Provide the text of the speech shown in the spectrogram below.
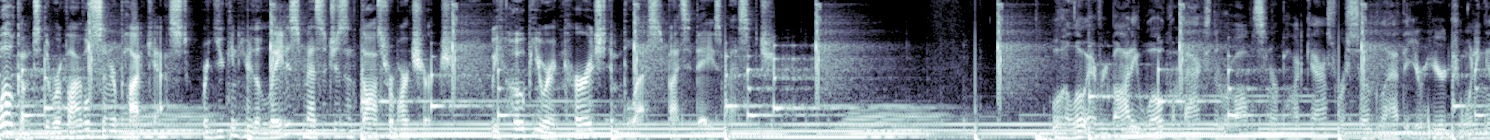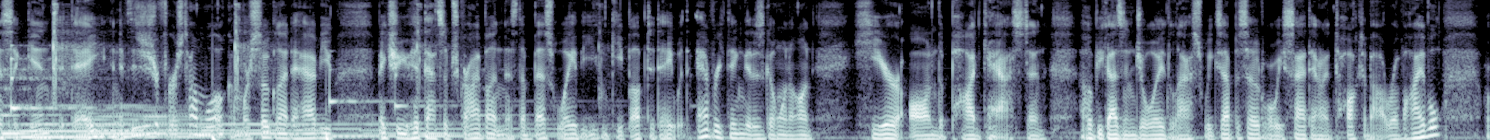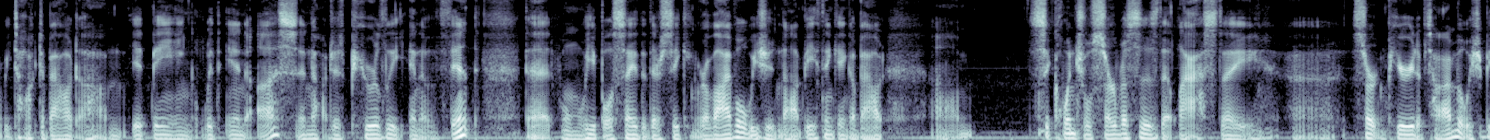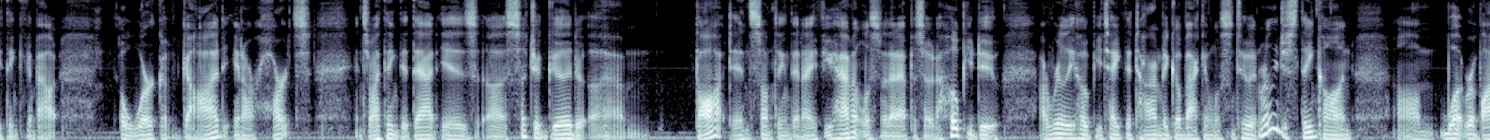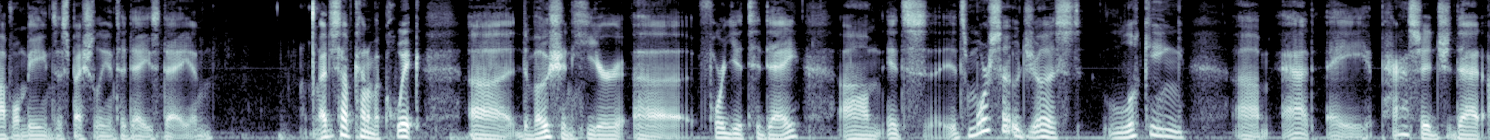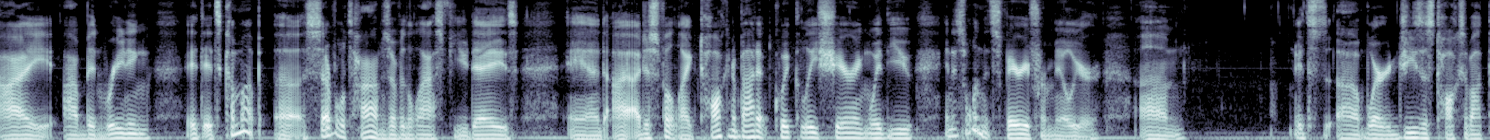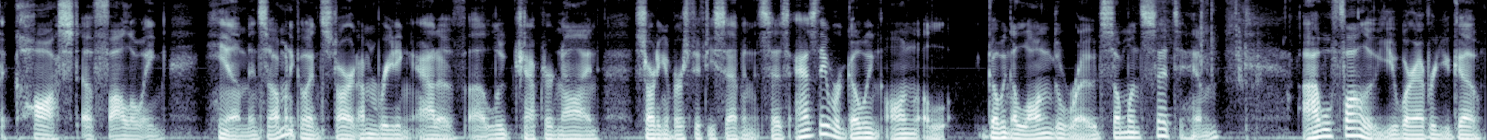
Welcome to the Revival Center podcast, where you can hear the latest messages and thoughts from our church. We hope you are encouraged and blessed by today's message. Hello, everybody. Welcome back to the Revival Center podcast. We're so glad that you're here joining us again today. And if this is your first time, welcome. We're so glad to have you. Make sure you hit that subscribe button. That's the best way that you can keep up to date with everything that is going on here on the podcast. And I hope you guys enjoyed last week's episode where we sat down and talked about revival, where we talked about um, it being within us and not just purely an event. That when people say that they're seeking revival, we should not be thinking about. Um, sequential services that last a uh, certain period of time, but we should be thinking about a work of God in our hearts. And so I think that that is uh, such a good um, thought and something that I, if you haven't listened to that episode, I hope you do. I really hope you take the time to go back and listen to it and really just think on um, what revival means, especially in today's day. And I just have kind of a quick uh, devotion here uh, for you today. Um, it's it's more so just looking um, at a passage that I I've been reading. It, it's come up uh, several times over the last few days, and I, I, just felt like talking about it quickly, sharing with you. And it's one that's very familiar. Um, it's uh, where Jesus talks about the cost of following Him, and so I'm going to go ahead and start. I'm reading out of uh, Luke chapter nine starting at verse 57. It says, As they were going on going along the road, someone said to him, I will follow you wherever you go.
